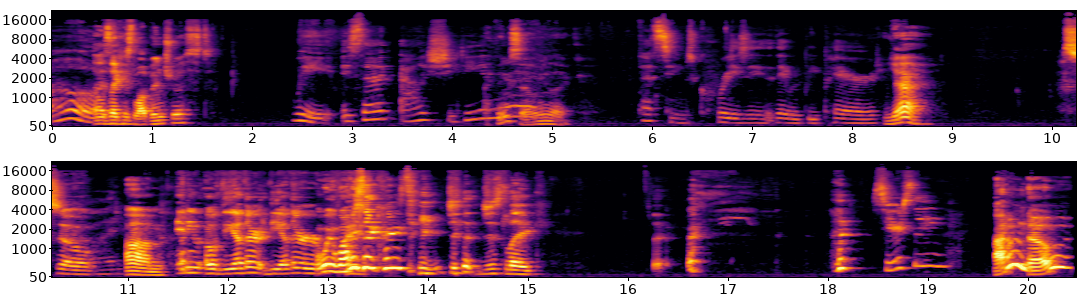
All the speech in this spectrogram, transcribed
Oh. as like his love interest? Wait, is that Ally Sheedy in I think that? so. Let me look. That seems crazy that they would be paired. Yeah. So God. Um. any oh the other the other Wait, why is that crazy? just just like Seriously? I don't know.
